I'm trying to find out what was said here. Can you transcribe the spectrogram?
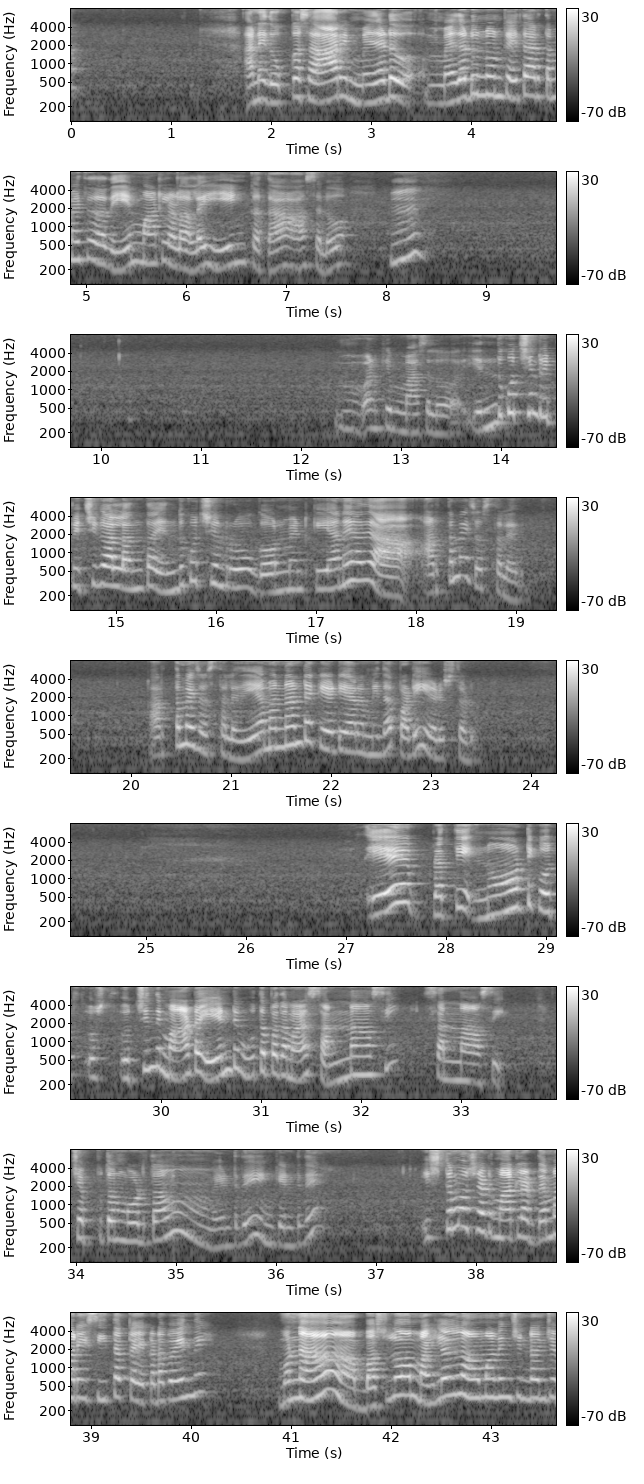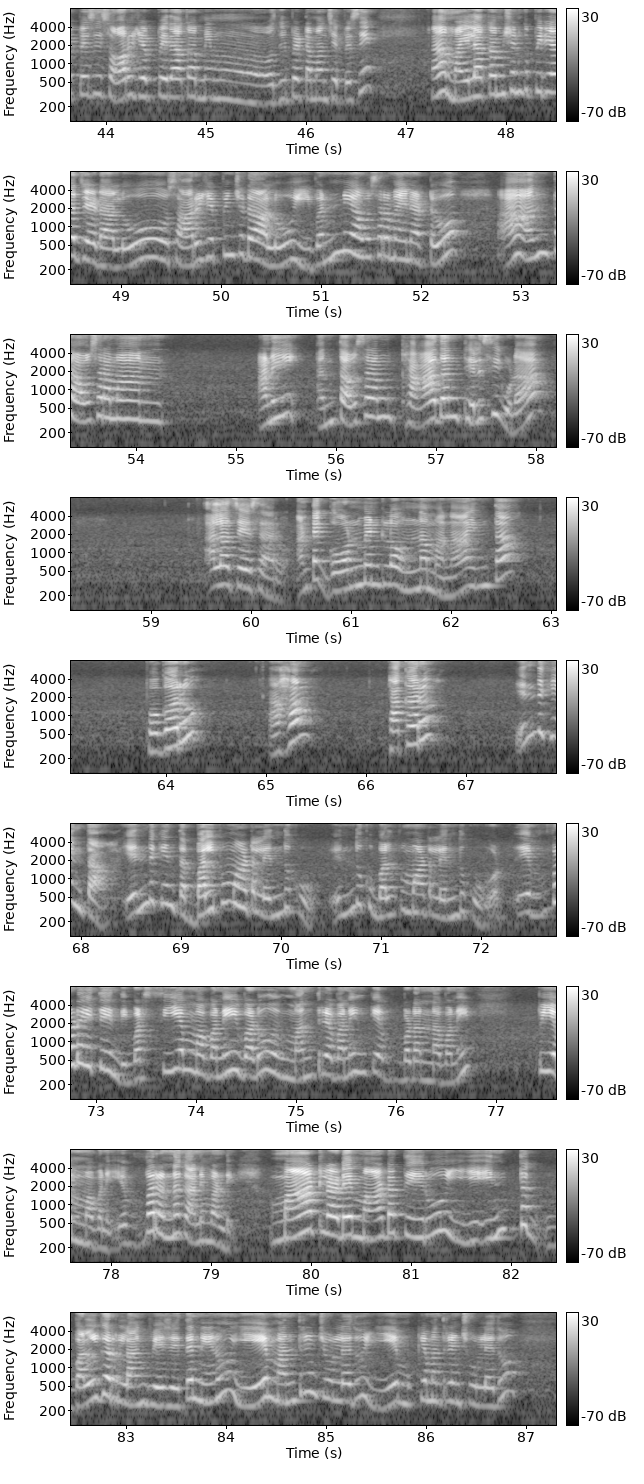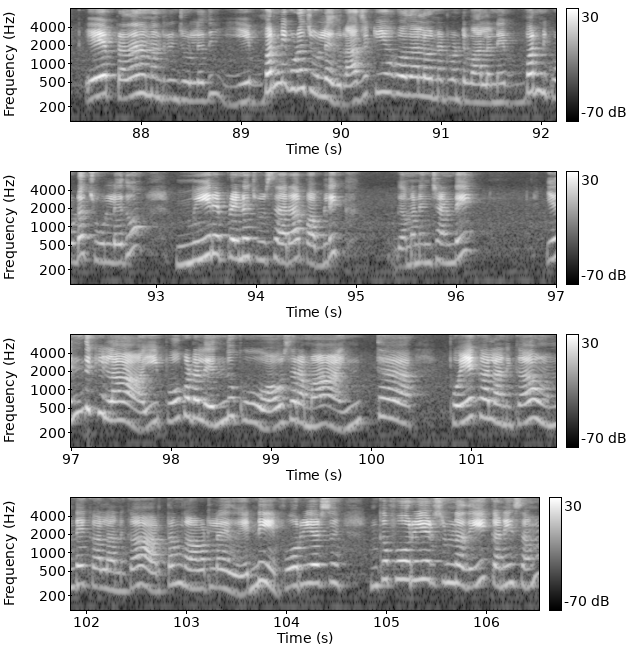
అనేది ఒక్కసారి మెదడు మెదడు నూనెకైతే అర్థమవుతుంది అది ఏం మాట్లాడాలి? ఏం కథ అసలు? మనకి అసలు ఎందుకు వచ్చిండ్రు ఈ పిచ్చిగాళ్ళంతా? ఎందుకు వచ్చిండ్రు గవర్నమెంట్కి? అని అది అర్థమై చూస్తలేదు. అర్థమై చూస్తలేదు. ఏమన్నా అంటే కేటీఆర్ మీద పడి ఏడుస్తాడు. ఏ ప్రతి నోటికి వచ్చింది మాట ఏంటి? ఊతపదమా? సన్నాసి సన్నాసి. చెప్పుతో కొడతాం ఏంటిది? ఇంకేంటిది? ఇష్టం వచ్చినట్టు మాట్లాడితే మరి సీతక్క ఎక్కడ పోయింది? మొన్న బస్సులో మహిళలను అవమానించిండని చెప్పేసి సారీ చెప్పేదాకా మేము వదిలిపెట్టామని చెప్పేసి మహిళా కమిషన్కు ఫిర్యాదు చేయడాలు సారీ చెప్పించడాలు ఇవన్నీ అవసరమైనట్టు అంత అవసరమా అని అంత అవసరం కాదని తెలిసి కూడా అలా చేశారు. అంటే గవర్నమెంట్లో ఉన్న మన ఇంత పొగరు అహం పకరు ఎందుకింత? ఎందుకింత? బల్పు మాటలు ఎందుకు? ఎందుకు బల్పు మాటలు ఎందుకు? ఎవడైతే ఏంది? వాడు సీఎం అవని వాడు మంత్రి అవని ఇంకెవ్వడన్నవని పిఎం అవ్వని ఎవరన్నా కానివ్వండి. మాట్లాడే మాట తీరు ఇంత వల్గర్ లాంగ్వేజ్ అయితే నేను ఏ మంత్రిని చూడలేదు ఏ ముఖ్యమంత్రిని చూడలేదు ఏ ప్రధానమంత్రిని చూడలేదు ఎవరిని కూడా చూడలేదు. రాజకీయ హోదాలో ఉన్నటువంటి వాళ్ళని ఎవరిని కూడా చూడలేదు. మీరు ఎప్పుడైనా చూసారా పబ్లిక్? గమనించండి. ఎందుకు ఇలా? ఈ పోకడలు ఎందుకు? అవసరమా? ఇంత పోయే కాలానిక ఉండే కాలానిక అర్థం కావట్లేదు. ఎన్ని? ఫోర్ ఇయర్స్ ఇంకా ఫోర్ ఇయర్స్ ఉన్నది కనీసం.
